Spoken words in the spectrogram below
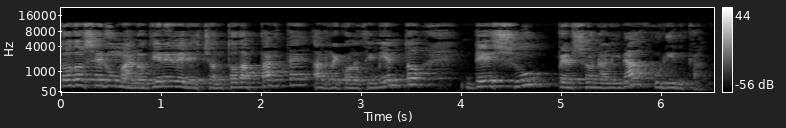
Todo ser humano tiene derecho en todas partes al reconocimiento de su personalidad jurídica.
